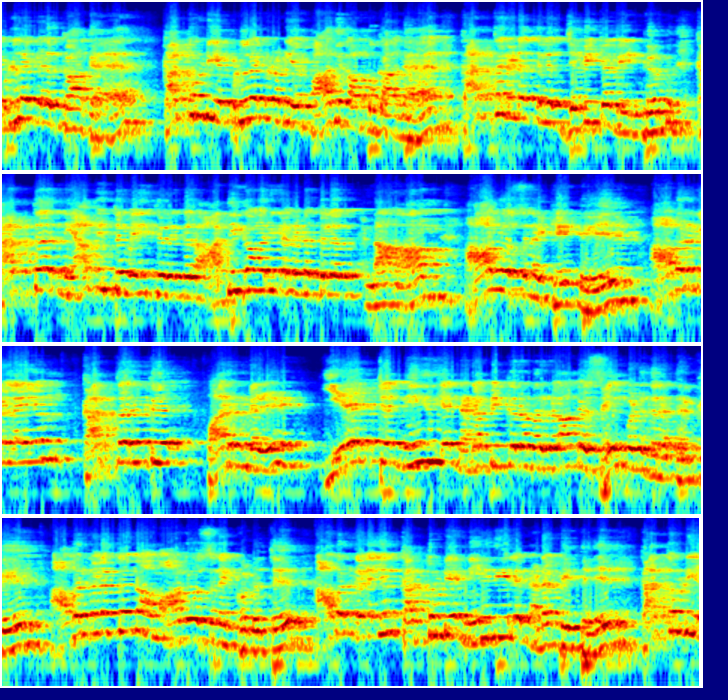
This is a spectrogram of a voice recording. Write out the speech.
பிள்ளைகளுக்காக கர்த்தருடைய பிள்ளைகளுடைய பாதுகாப்புக்காக கர்த்தரிடத்தில் ஜெபிக்க வேண்டும். கர்த்தர் நியமித்து வைத்திருக்கிற அதிகாரிகளிடத்தில் நாம் ஆலோசனை கேட்டு அவர்களையும் கர்த்தருக்கு பாருங்கள் ஏற்ற நீதியை நடப்பிக்கிறவர்களாக செயல்படுகிறதற்கு அவர்களுக்கு நாம் ஆலோசனை கொடுத்து அவர்களையும் கர்த்தருடைய நீதியில நடப்பித்து கர்த்தருடைய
